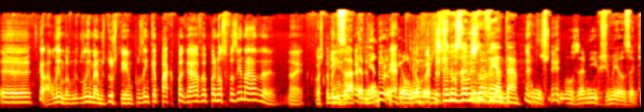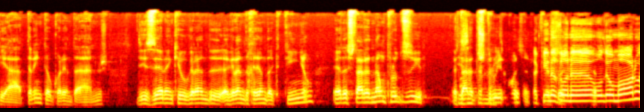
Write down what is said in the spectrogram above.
Uh, lembramos dos tempos em que a PAC pagava para não se fazer nada, não é? Depois também Exatamente, porque eu lembro-me. Foi nos anos 90. Uns, uns amigos meus aqui há 30 ou 40 anos dizerem que o grande, a grande renda que tinham era estar a não produzir. A estar Exatamente. a destruir coisas. Aqui na zona onde eu moro,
